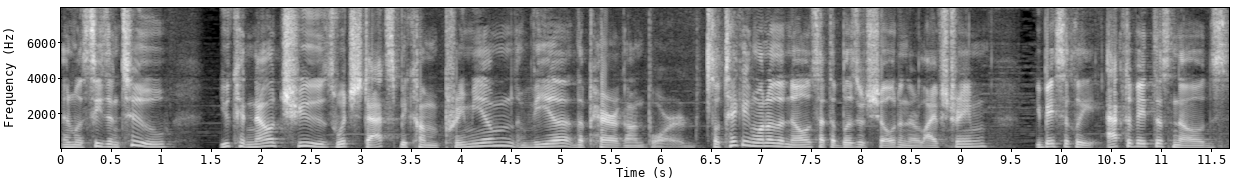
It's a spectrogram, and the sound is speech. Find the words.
And with Season 2, you can now choose which stats become premium via the Paragon board. So taking one of the nodes that the Blizzard showed in their live stream, you basically activate this nodes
